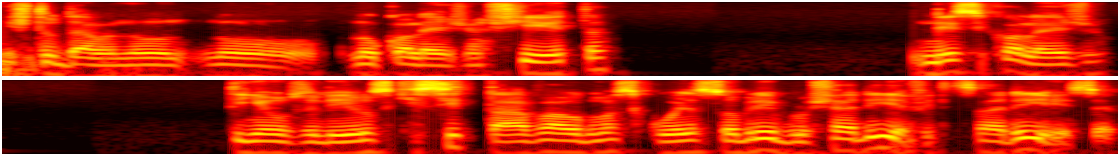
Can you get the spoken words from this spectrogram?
Estudava no, no, no colégio Anchieta. Nesse colégio, tinha uns livros que citavam algumas coisas sobre bruxaria, feitiçaria, etc.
